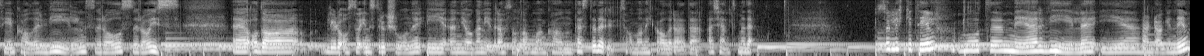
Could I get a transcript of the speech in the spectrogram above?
Siv kaller hvilens Rolls-Royce. Eh, og da blir det også instruksjoner i en yoga nidra, sånn at man kan teste det ut om man ikke allerede er kjent med det. Så lykke til mot eh, mer hvile i eh, hverdagen din.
